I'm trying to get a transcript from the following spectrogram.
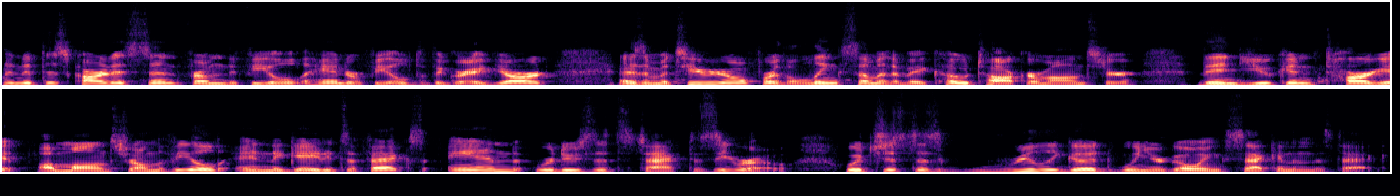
And if this card is sent from the field, hand or field to the graveyard as a material for the link summon of a Code Talker monster, then you can target a monster on the field and negate its effects and reduce its attack to zero, which just is really good when you're going second in this deck.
